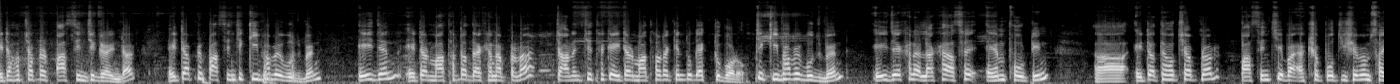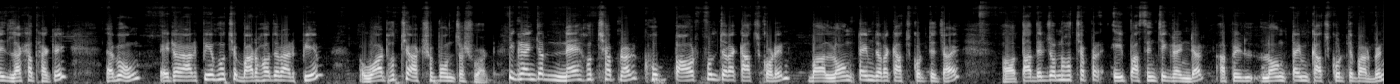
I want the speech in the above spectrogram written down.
এটা হচ্ছে আপনার পাঁচ ইঞ্চি গ্রাইন্ডার। এটা আপনি পাঁচ ইঞ্চি কীভাবে বুঝবেন? এই যে এটার মাথাটা দেখেন আপনারা, চার ইঞ্চি থেকে এটার মাথাটা কিন্তু একটু বড়। কীভাবে বুঝবেন? এই যে এখানে লেখা আছে এম ফোরটিন এটাতে হচ্ছে আপনার পাঁচ ইঞ্চি বা একশো পঁচিশ এম সাইজ লেখা থাকে এবং এটার আরপিএম হচ্ছে বারো হাজার আরপিএম ওয়াট হচ্ছে আটশো পঞ্চাশ ওয়াট এই গ্রাইন্ডার ন্যায় হচ্ছে আপনার খুব পাওয়ারফুল যারা কাজ করেন বা লং টাইম যারা কাজ করতে চায় তাদের জন্য হচ্ছে আপনার এই পাঁচ ইঞ্চি গ্রাইন্ডার আপনি লং টাইম কাজ করতে পারবেন,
